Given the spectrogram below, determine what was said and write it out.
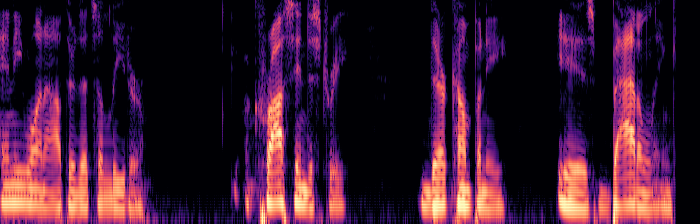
anyone out there that's a leader across industry, their company is battling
